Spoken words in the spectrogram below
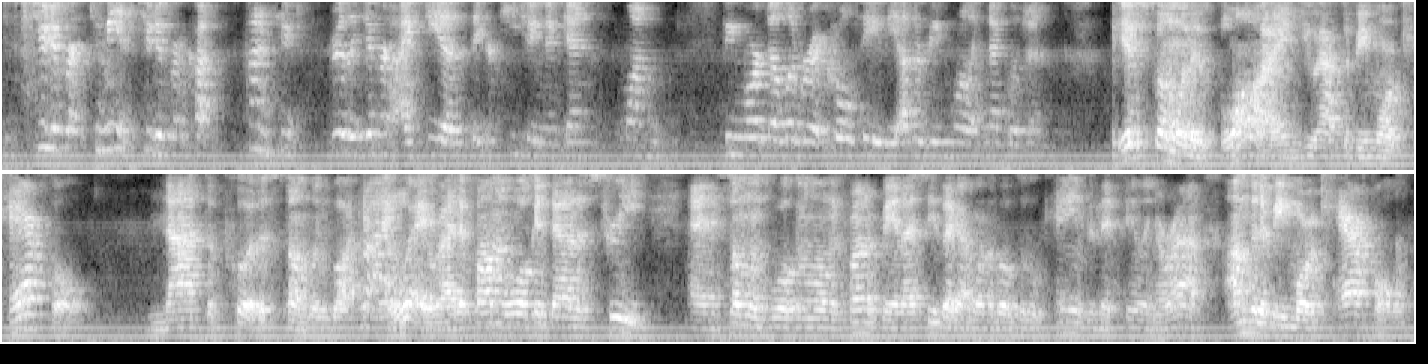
it's two different to me it's two different kind it's kind of two really different ideas that you're teaching against one being more deliberate cruelty the other being more like negligence If someone is blind, you have to be more careful not to put a stumbling block in Right. their way, right? If I'm walking down the street and someone's walking along in front of me and I see they got one of those little canes and they're feeling around, I'm going to be more careful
